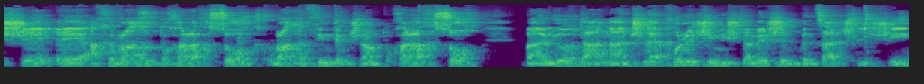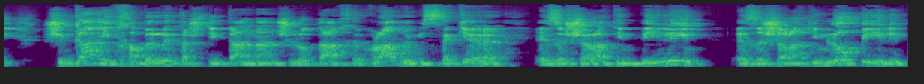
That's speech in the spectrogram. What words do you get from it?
שהחברה הזאת תוכל לחסוך, חברת הפינטק שלנו תוכל לחסוך בעלויות הענן שלה, יכול להיות שהיא משתמשת בצד שלישי, שגם מתחבר לתשתית הענן של אותה החברה ומסתכל על איזה שרתים פעילים, איזה שרתים לא פעילים,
